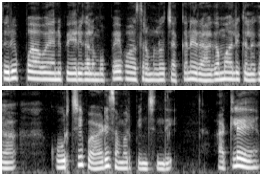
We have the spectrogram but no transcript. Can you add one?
తిరుప్పావై అని పేరు గల ముప్పై పాశ్రములు చక్కని రాగమాలికలుగా కూర్చి పాడి సమర్పించింది. అట్లే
